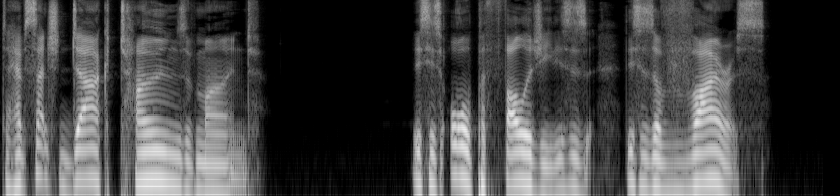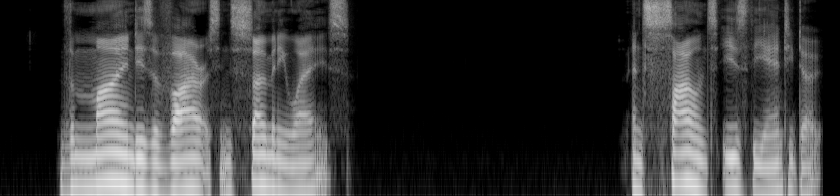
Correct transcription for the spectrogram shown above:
To have such dark tones of mind. This is all pathology. This is, this is a virus. The mind is a virus in so many ways. And silence is the antidote.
